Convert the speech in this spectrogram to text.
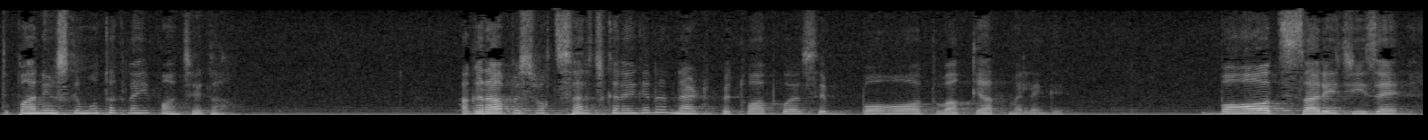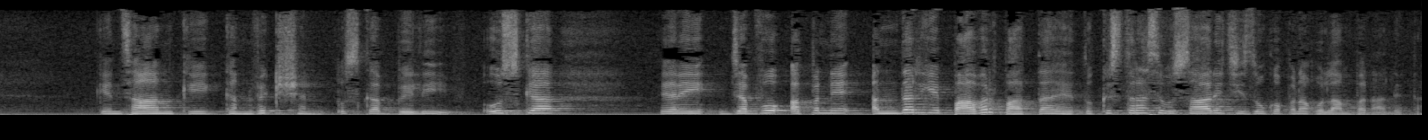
تو پانی اس کے منہ تک نہیں پہنچے گا۔ اگر آپ اس وقت سرچ کریں گے نا نیٹ پہ تو آپ کو ایسے بہت واقعات ملیں گے۔ بہت ساری چیزیں کہ انسان کی کنوکشن اس کا بلیف اس کا یعنی جب وہ اپنے اندر یہ پاور پاتا ہے تو کس طرح سے وہ ساری چیزوں کو اپنا غلام بنا لیتا؟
